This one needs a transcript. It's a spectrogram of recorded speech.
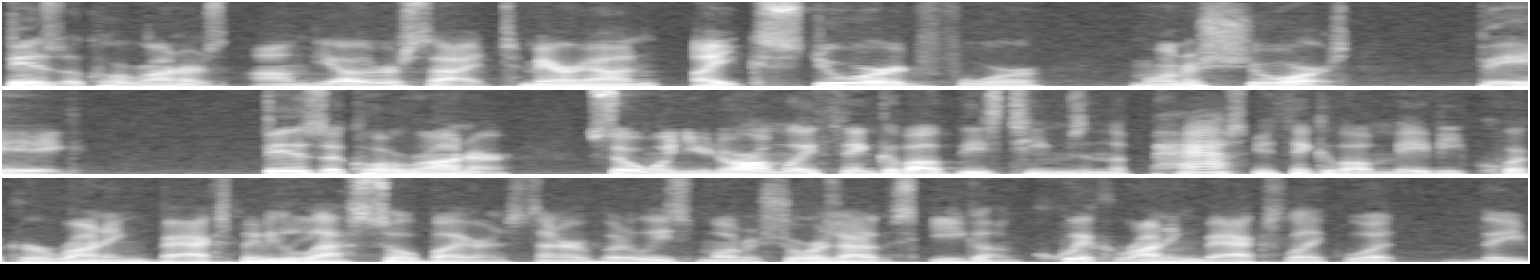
physical runners. On the other side, Tamarion Ike Stewart for Mona Shores, big physical runner. So when you normally think about these teams in the past, you think about maybe quicker running backs, maybe less so Byron Center, but at least Mona Shores out of the ski gun, quick running backs like what they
